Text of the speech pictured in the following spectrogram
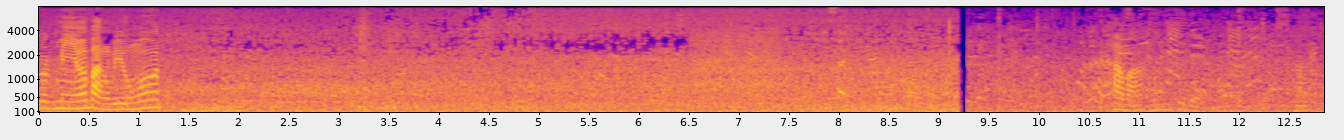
รถมีมาบังวิวหมดข้ามามันคือแดด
